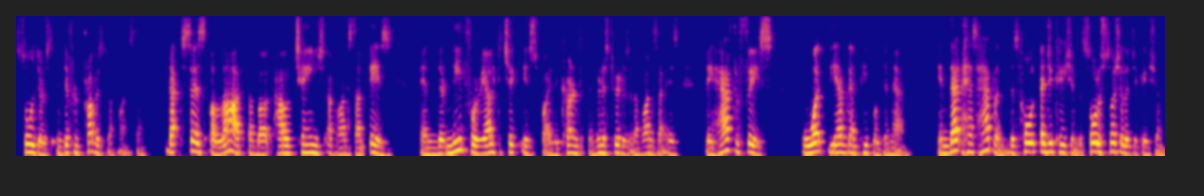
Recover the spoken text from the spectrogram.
soldiers in different provinces of Afghanistan. That says a lot about how changed Afghanistan is. And the need for reality check is by the current administrators in Afghanistan is they have to face what the Afghan people demand. And that has happened, this whole education, the social education,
